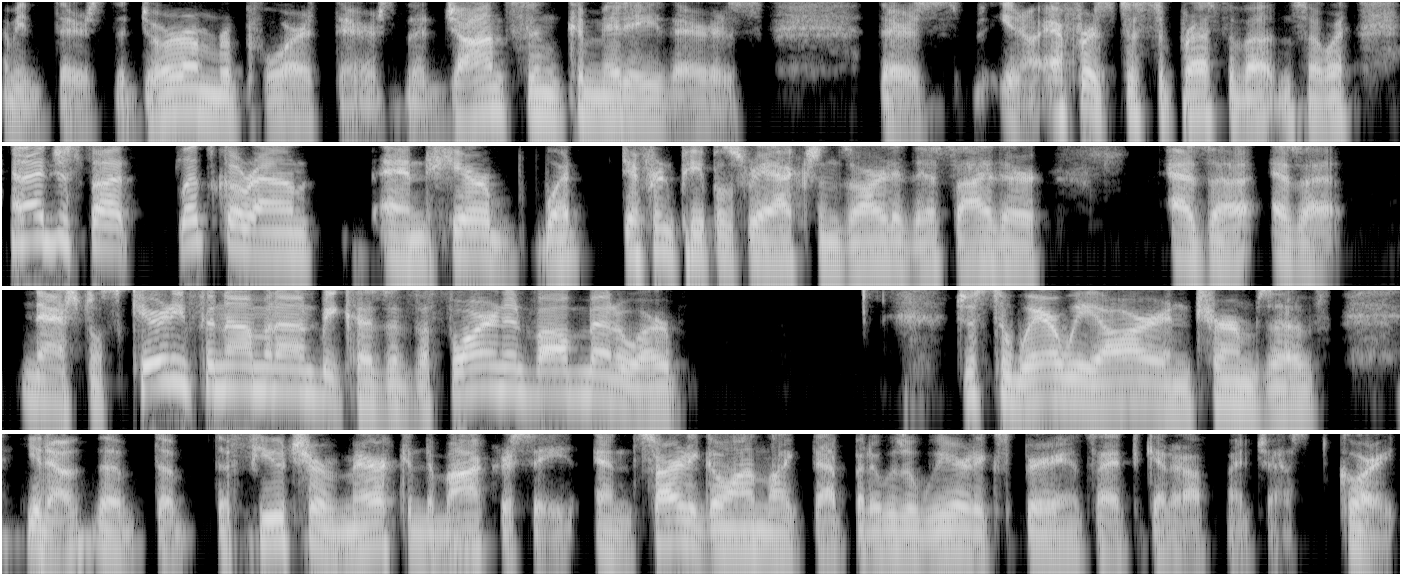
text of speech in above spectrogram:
I mean there's the durham report there's the johnson committee there's there's you know efforts to suppress the vote and so on and i just thought let's go around and hear what different people's reactions are to this either as a as a national security phenomenon because of the foreign involvement or just to where we are in terms of you know the the, the future of american democracy and sorry to go on like that but it was a weird experience i had to get it off my chest Kori.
